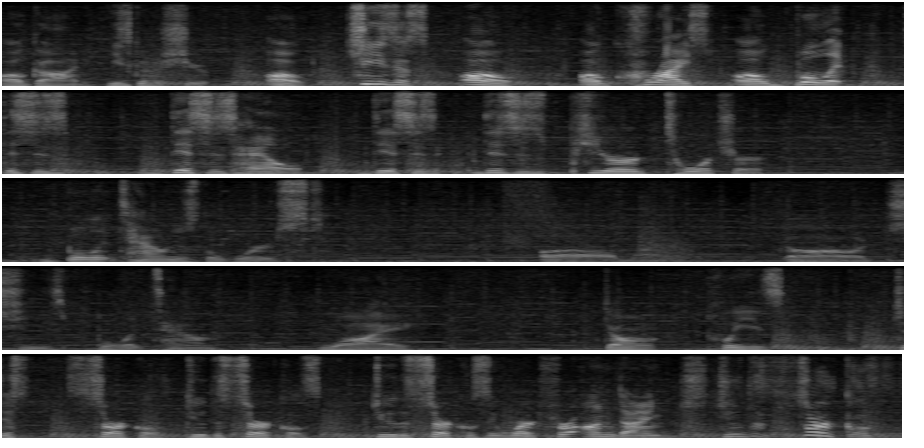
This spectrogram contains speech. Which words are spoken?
Oh god, he's gonna shoot. Oh, Jesus! Oh, oh Christ! Oh, bullet! This is, this is hell. This is, this is pure torture. Bullet Town is the worst. Oh my, oh jeez, Bullet Town. Why? Don't, please. Just circle, do the circles, do the circles. It worked for Undyne, just do the circles!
